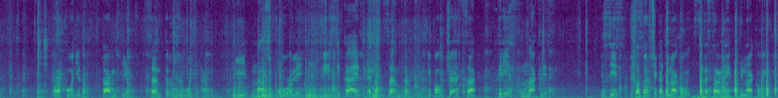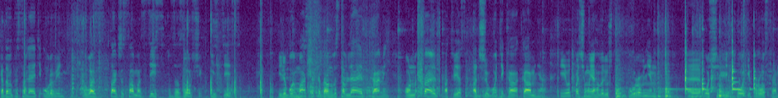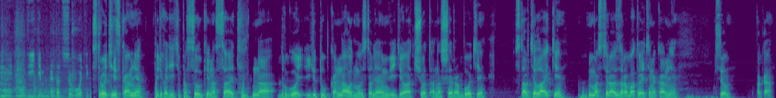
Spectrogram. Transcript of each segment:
проходит там, где центр животика. И наш уровень пересекает этот центр и получается крест-накрест. Здесь зазорчик одинаковый, с этой стороны одинаковый. Когда вы представляете уровень, у вас так же само здесь зазорчик и здесь. И любой мастер, когда он выставляет камень, он ставит отвес от животика камня. И вот почему я говорю, что уровнем очень легко и просто мы видим этот животик. Стройте из камня, переходите по ссылке на сайт, на другой YouTube канал. Мы выставляем видео, отчет о нашей работе. Ставьте лайки. Мастера, зарабатывайте на камне. Все, пока.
